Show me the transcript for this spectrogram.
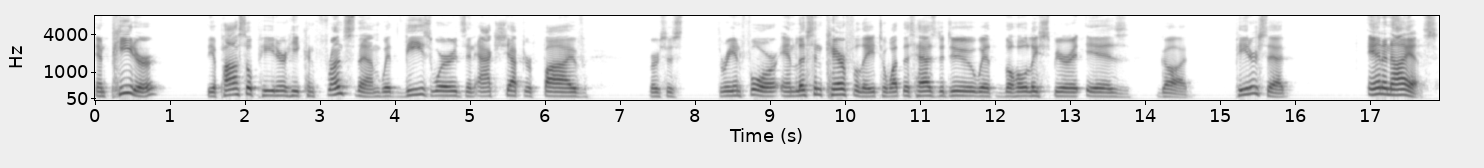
And Peter, the Apostle Peter, he confronts them with these words in Acts chapter 5, verses 3 and 4. And listen carefully to what this has to do with the Holy Spirit is God. Peter said, Ananias,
